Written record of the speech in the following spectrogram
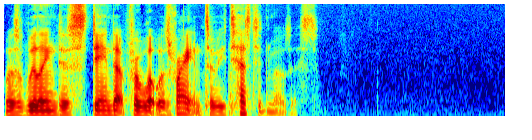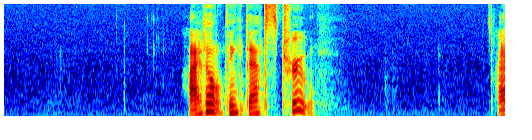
was willing to stand up for what was right, and so he tested Moses. I don't think that's true. I,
